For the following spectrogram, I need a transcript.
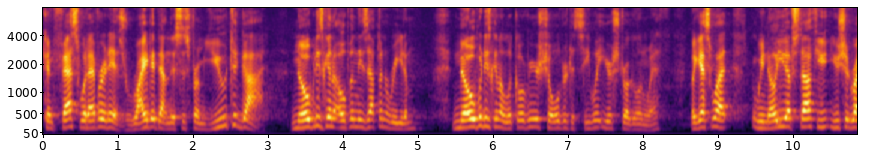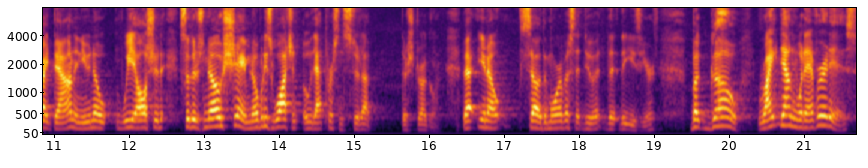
confess whatever it is, write it down. This is from you to God. Nobody's going to open these up and read them. Nobody's going to look over your shoulder to see what you're struggling with. But guess what? We know you have stuff you, you should write down, and you know we all should. So there's no shame. Nobody's watching. Oh, that person stood up. They're struggling. That, you know, so the more of us that do it, the, the easier. But go, write down whatever it is,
